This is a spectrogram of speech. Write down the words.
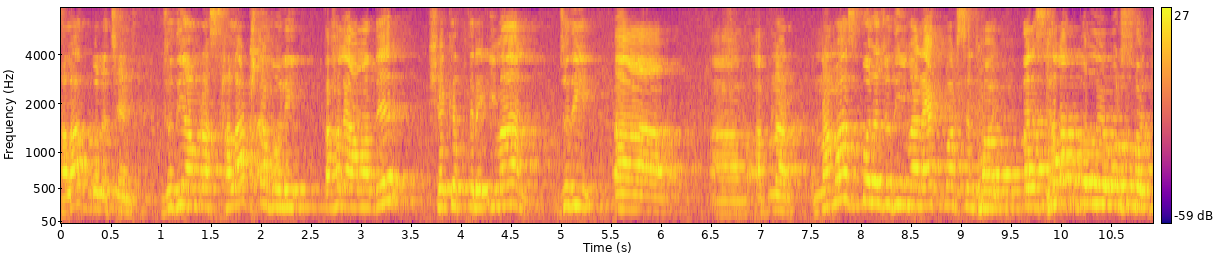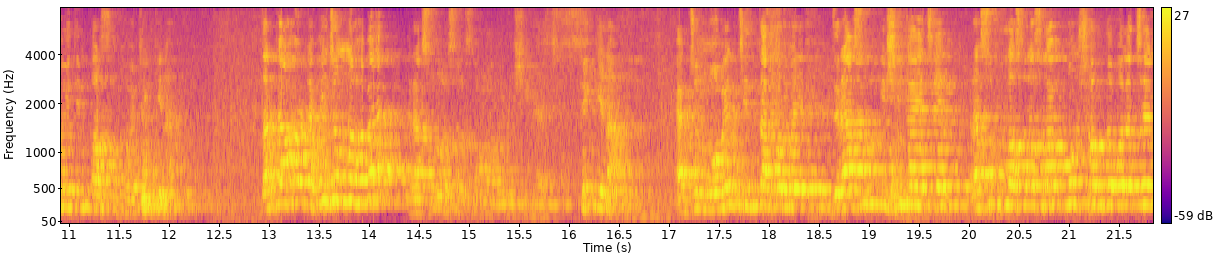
সালাদ বলেছেন, যদি আমরা সালাদটা বলি, তাহলে আমাদের সেক্ষেত্রে ইমান যদি আপনার নামাজ বলে যদি ইমান এক পার্সেন্ট হয়, তাহলে সালাদ বললে অবশ্যই দুই, তিন পার্সেন্ট হবে, ঠিক কিনা? তার কারণ এটা কি জন্য হবে? রাসুল্লাহ সাল্লাম আমাদেরকে শিখাইছে, ঠিক কিনা? একজন মোমেন চিন্তা করবে যে রাসুল কি শিখাইছেন? রাসুল্লাহ সাল্লাহ সাল্লাম কোন শব্দ বলেছেন?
